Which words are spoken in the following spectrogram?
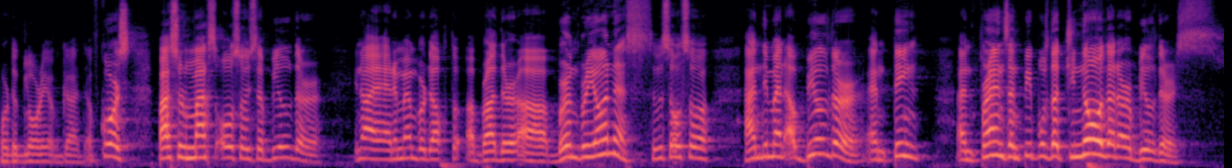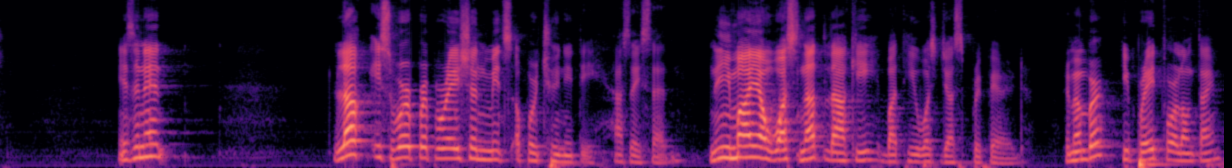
for the glory of God. Of course, Pastor Max also is a builder. You know, I, I remember Dr. Uh, Brother uh, Bern Briones, who is also handyman, a builder, and things, and friends and people that you know that are builders. Isn't it? Luck is where preparation meets opportunity, as they said. Nehemiah was not lucky, but he was just prepared. Remember? He prayed for a long time.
